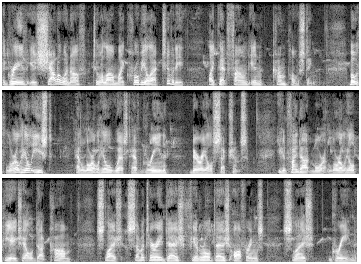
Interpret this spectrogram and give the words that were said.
The grave is shallow enough to allow microbial activity like that found in composting. Both Laurel Hill East and Laurel Hill West have green burial sections. You can find out more at laurelhillphl.com slash cemetery dash funeral dash offerings slash green.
